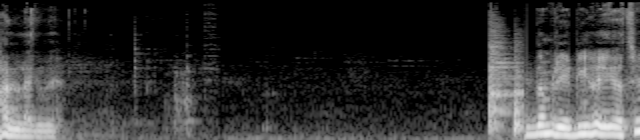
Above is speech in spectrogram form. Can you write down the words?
ভালো লাগবে। একদম রেডি হয়ে গেছে।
